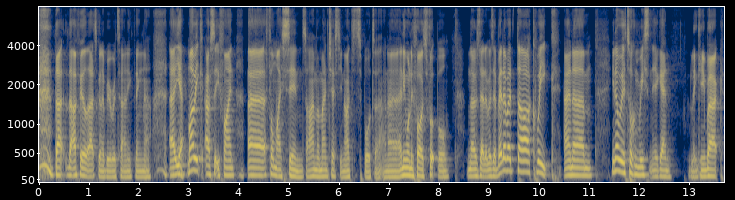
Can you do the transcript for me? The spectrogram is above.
that, that I feel that's going to be a returning thing now. Uh, yeah, my week absolutely fine. Uh, for my sins, I'm a Manchester United supporter, and uh, anyone who follows football knows that it was a bit of a dark week. And um, you know, we were talking recently again, linking back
